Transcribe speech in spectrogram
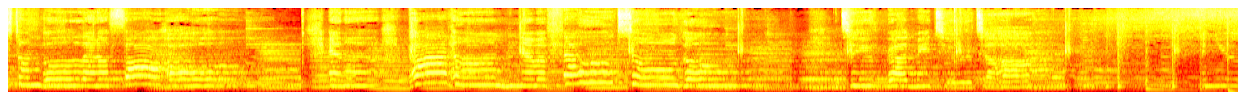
stumble and I fall, and the bottom never felt so low until you brought me to the top. And you.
